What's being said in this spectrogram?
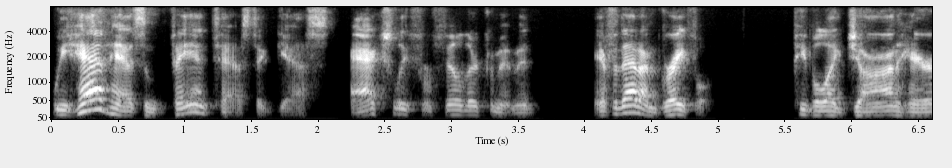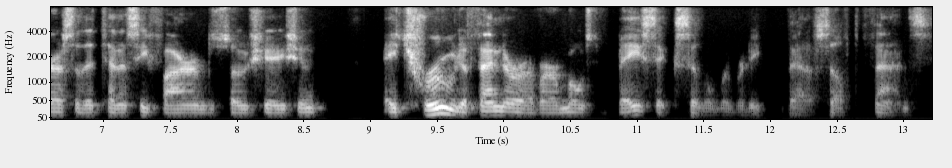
We have had some fantastic guests actually fulfill their commitment, and for that, I'm grateful. People like John Harris of the Tennessee Firearms Association, a true defender of our most basic civil liberty, that of self defense,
